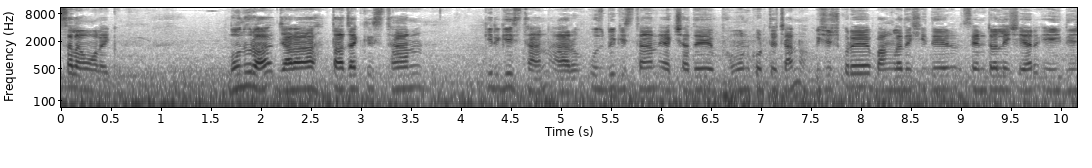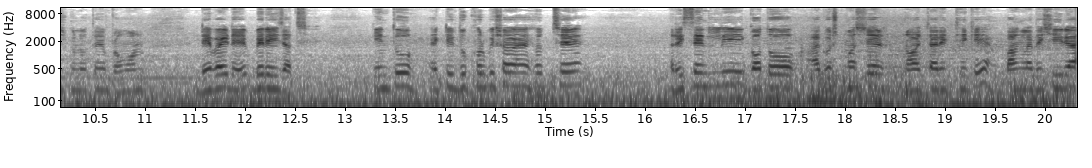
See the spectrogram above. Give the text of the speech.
আসসালামু আলাইকুম। বন্ধুরা, যারা তাজাকিস্তান, কিরগিস্তান আর উজবেকিস্তান একসাথে ভ্রমণ করতে চান, বিশেষ করে বাংলাদেশিদের, সেন্ট্রাল এশিয়ার এই দেশগুলোতে ভ্রমণ ডে বাই ডে বেড়েই যাচ্ছে। কিন্তু একটি দুঃখর বিষয় হচ্ছে রিসেন্টলি গত আগস্ট মাসের নয় তারিখ থেকে বাংলাদেশিরা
